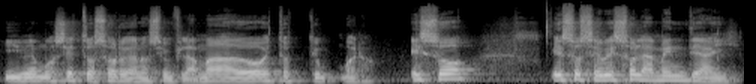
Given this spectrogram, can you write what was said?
y vemos estos órganos inflamados, estos... tu-". Bueno, eso, eso se ve solamente ahí.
